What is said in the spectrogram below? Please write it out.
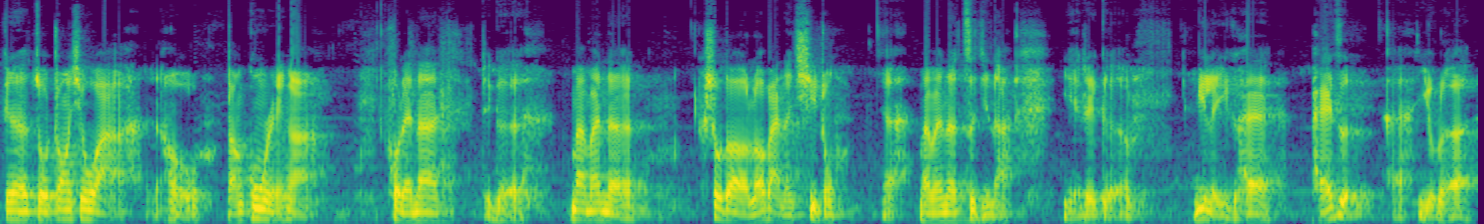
给他做装修啊，然后当工人啊，后来呢，这个慢慢的受到老板的器重，啊，慢慢的自己呢也这个立了一个牌子，哎，有了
